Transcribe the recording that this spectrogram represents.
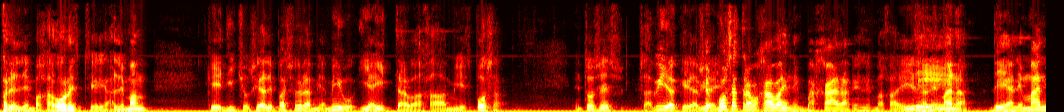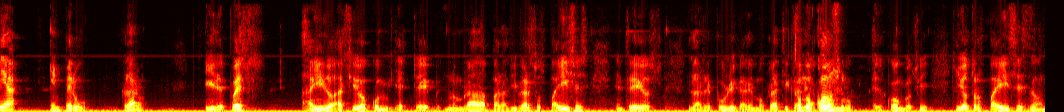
para el embajador este alemán, que dicho sea de paso era mi amigo y ahí trabajaba mi esposa. Entonces sabía que había. Su esposa trabajaba en la embajada. En la embajada de, alemana. De Alemania en Perú. Claro. Y después ha, ido, ha sido este, nombrada para diversos países, entre ellos la República Democrática como del Congo, el Congo, sí, y otros países, ¿no?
